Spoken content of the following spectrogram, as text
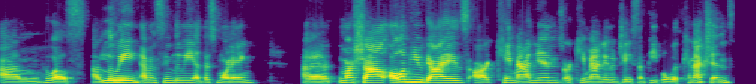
um, who else? Uh, Louis. I haven't seen Louis yet this morning. Uh, Marshall. All of you guys are Caymanians or Caymanian adjacent people with connections,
